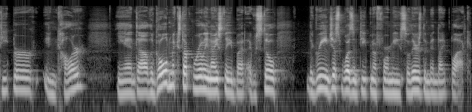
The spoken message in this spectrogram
deeper in color. And uh, the gold mixed up really nicely, but it was still, the green just wasn't deep enough for me. So there's the Midnight Black.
